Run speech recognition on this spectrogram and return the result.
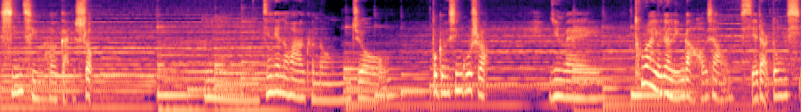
心情和感受。今天的话可能就不更新故事了，因为突然有点灵感，好想写点东西。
